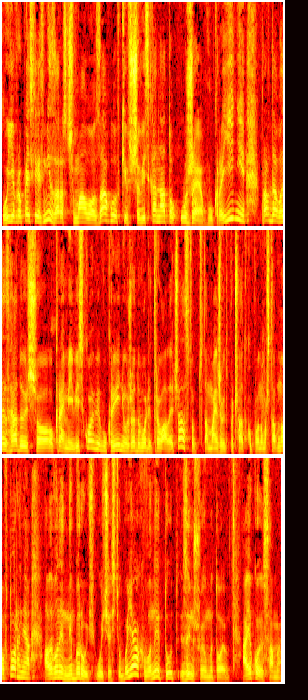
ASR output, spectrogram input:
У європейських змі зараз чимало заголовків, що війська НАТО уже в Україні. Правда, вони згадують, що окремі військові в Україні вже доволі тривалий час, тобто там майже від початку повномасштабного вторгнення, але вони не беруть участь у боях. Вони тут з іншою метою. А якою саме?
